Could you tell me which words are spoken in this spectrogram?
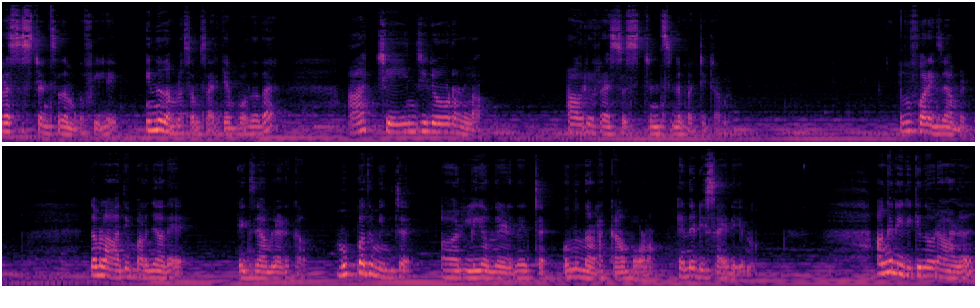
റെസിസ്റ്റൻസ് നമുക്ക് ഫീൽ ചെയ്യും. ഇന്ന് നമ്മൾ സംസാരിക്കാൻ പോകുന്നത് ആ ചേഞ്ചിനോടുള്ള ആ ഒരു റെസിസ്റ്റൻസിനെ പറ്റിയിട്ടാണ്. ഇപ്പോൾ ഫോർ എക്സാമ്പിൾ നമ്മൾ ആദ്യം പറഞ്ഞ അതേ എക്സാമ്പിൾ എടുക്കാം. മുപ്പത് മിനിറ്റ് ഏർലി ഒന്ന് എഴുന്നേറ്റ് ഒന്ന് നടക്കാൻ പോകണം എന്ന് ഡിസൈഡ് ചെയ്യുന്നു. അങ്ങനെ ഇരിക്കുന്ന ഒരാൾ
